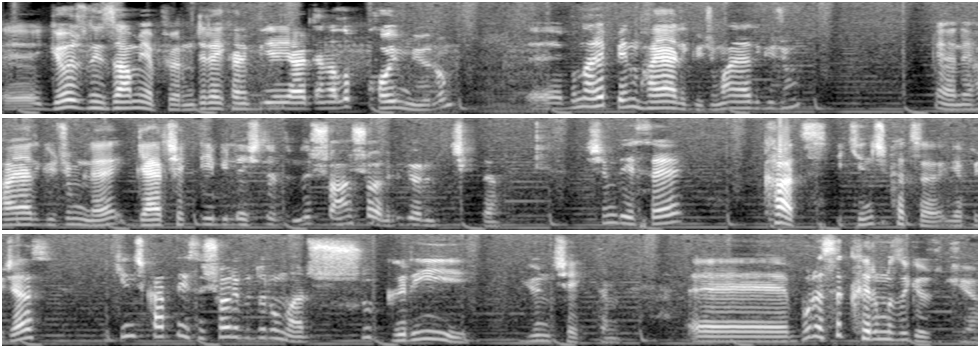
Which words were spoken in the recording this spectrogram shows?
ee, göz nizamı yapıyorum. Direkt hani bir yerden alıp koymuyorum. Ee, bunlar hep benim hayal gücüm. Hayal gücüm yani hayal gücümle gerçekliği birleştirdiğimde şu an şöyle bir görüntü çıktı. Şimdi ise kat, ikinci katı yapacağız. İkinci katta ise şöyle bir durum var. Şu gri yün çektim. Ee, burası kırmızı gözüküyor.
